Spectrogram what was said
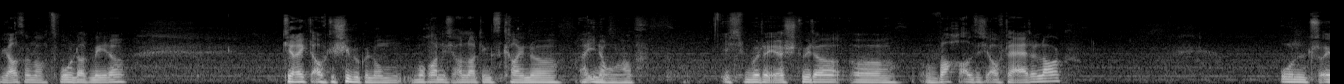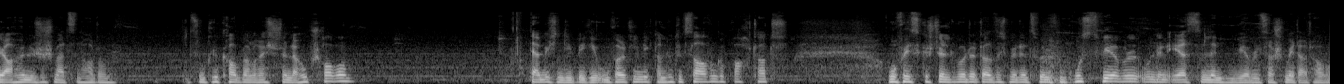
ja, so nach 200 Meter direkt auf die Schiebe genommen, woran ich allerdings keine Erinnerung habe. Ich wurde erst wieder äh, wach, als ich auf der Erde lag und ja, höllische Schmerzen hatte. Zum Glück kam dann recht schnell der Hubschrauber, der mich in die BG-Unfallklinik nach Ludwigshafen gebracht hat wo festgestellt wurde, dass ich mir den zwölften Brustwirbel und den ersten Lendenwirbel zerschmettert habe.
